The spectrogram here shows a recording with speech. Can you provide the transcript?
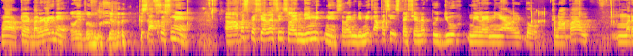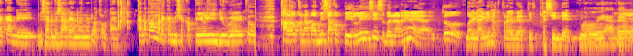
Nah, oke, balik lagi nih. oh iya belum sus nih. Eh, apa spesialnya sih selain gimmick nih? Selain gimmick apa sih spesialnya tujuh milenial itu? Kenapa mereka di besar-besarin menurut Tem? Kenapa mereka bisa kepilih juga itu? Kalau kenapa bisa kepilih sih sebenarnya ya itu balik lagi hak prerogatif presiden. Oh iya tuh. Iya.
